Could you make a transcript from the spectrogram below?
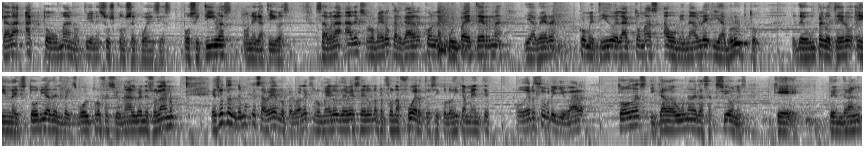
cada acto humano tiene sus consecuencias, positivas o negativas. ¿Sabrá Alex Romero cargar con la culpa eterna de haber cometido el acto más abominable y abrupto de un pelotero en la historia del béisbol profesional venezolano? Eso tendremos que saberlo, pero Alex Romero debe ser una persona fuerte psicológicamente, poder sobrellevar todas y cada una de las acciones que tendrán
